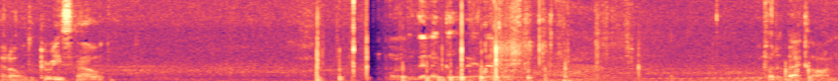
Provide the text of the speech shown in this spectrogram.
Got all the grease out. I'm gonna go ahead and put it back on.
